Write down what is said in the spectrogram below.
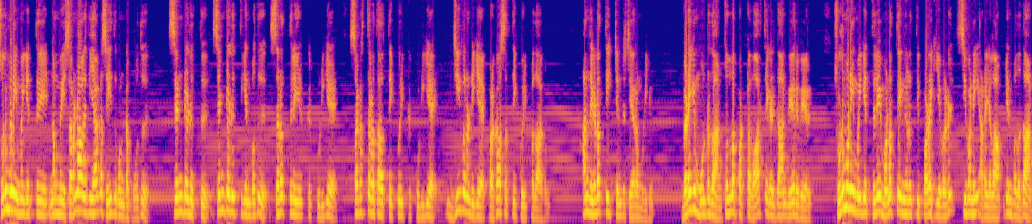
சுழுமுனை மையத்தில் நம்மை சரணாகதியாக செய்து கொண்ட போது செண்டெழுத்து செண்டெழுத்து என்பது சிரத்தில் இருக்கக்கூடிய சகஸ்திரதலத்தை குறிக்கக்கூடிய ஜீவனுடைய பிரகாசத்தை குறிப்பதாகும். அந்த இடத்தை சென்று சேர முடியும். விடையும் ஒன்றுதான். சொல்லப்பட்ட வார்த்தைகள் தான் வேறு வேறு. சுழுமணி மையத்திலே மனத்தை நிறுத்தி பழகியவர்கள் சிவனை அடையலாம் என்பதுதான்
